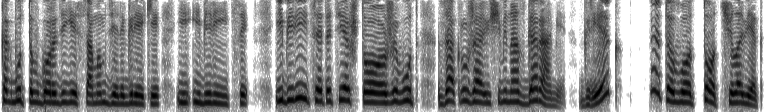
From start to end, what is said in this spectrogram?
как будто в городе есть в самом деле греки и иберийцы. Иберийцы — это те, что живут за окружающими нас горами. Грек — это вот тот человек,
